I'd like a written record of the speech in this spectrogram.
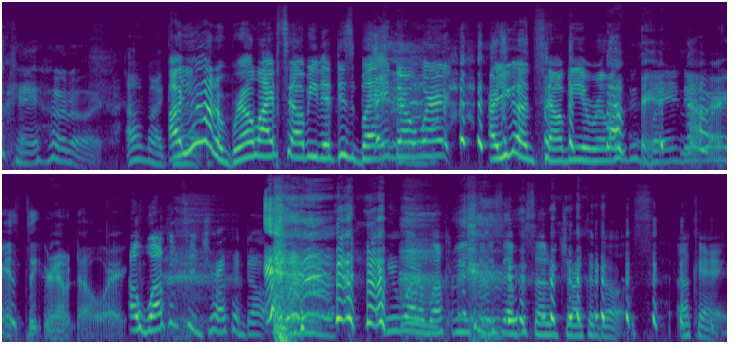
Okay, hold on. Oh my god. Are you gonna real life tell me that this button don't work? Are you gonna tell me in real life this button no, don't her work? Instagram don't work. Oh, welcome to Drunk Adults. we want to welcome you to this episode of Drunk Adults. Okay.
